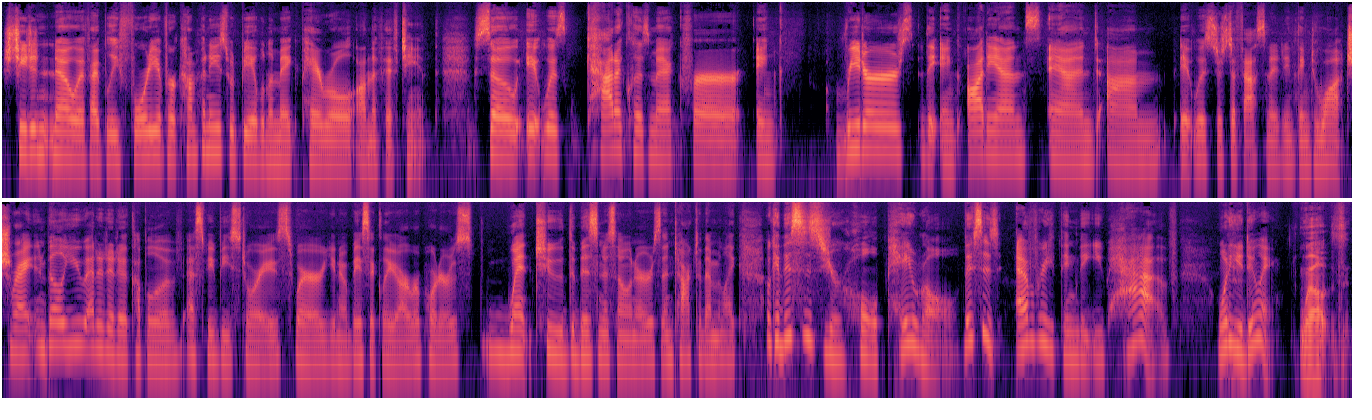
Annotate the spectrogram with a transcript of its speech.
She didn't know if I believe 40 of her companies would be able to make payroll on the 15th. So it was cataclysmic for Inc readers, the Inc audience, and um, it was just a fascinating thing to watch. Right. And Bill, you edited a couple of SVB stories where, you know, basically our reporters went to the business owners and talked to them like, okay, this is your whole payroll. This is everything that you have. What are you doing? Well, th-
